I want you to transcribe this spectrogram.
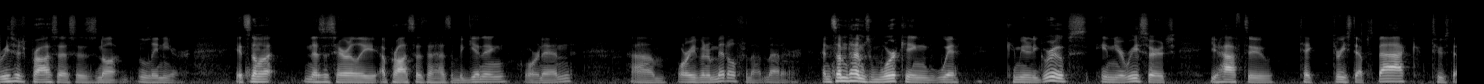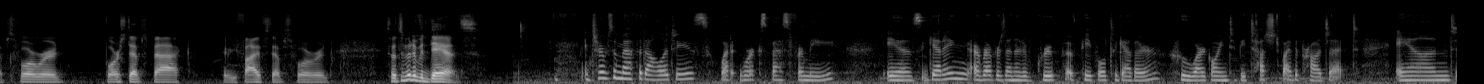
research process is not linear. It's not necessarily a process that has a beginning or an end, um, or even a middle for that matter. And sometimes working with community groups in your research, you have to take three steps back, two steps forward, four steps back, maybe five steps forward. So it's a bit of a dance. In terms of methodologies, what works best for me is getting a representative group of people together who are going to be touched by the project and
